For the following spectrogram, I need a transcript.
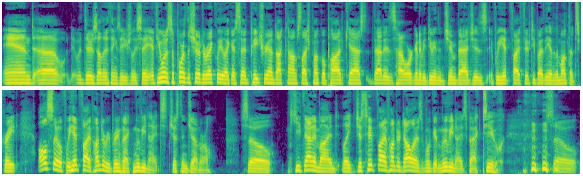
And uh, there's other things I usually say. If you want to support the show directly, like I said, patreon.com slash Puckle Podcast. That is how we're going to be doing the gym badges. If we hit 550 by the end of the month, that's great. Also, if we hit 500, we bring back movie nights, just in general. So keep that in mind. Like, just hit $500 and we'll get movie nights back too. so,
